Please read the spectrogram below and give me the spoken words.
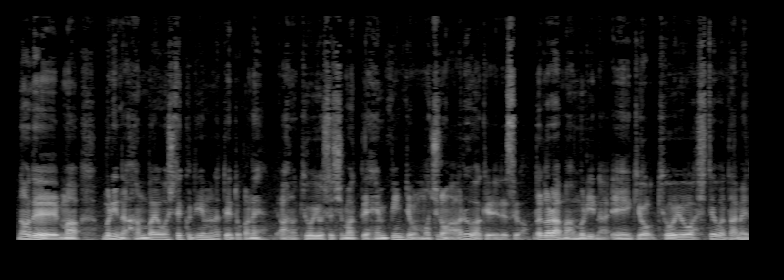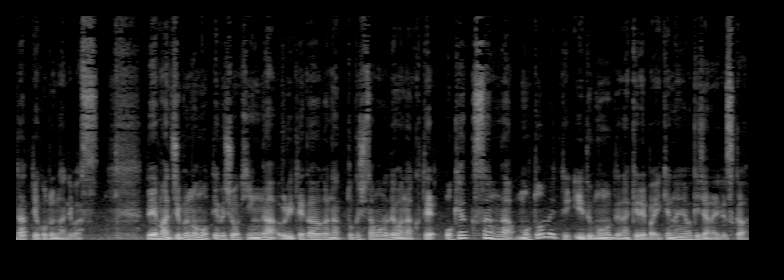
なので、まあ、無理な販売をしてクリームになったりとかね、あの、強要してしまって返品っていうのももちろんあるわけですよ。だから、まあ、無理な営業、強要はしてはダメだっていうことになります。で、まあ、自分の持っている商品が売り手側が納得したものではなくて、お客さんが求めているものでなければいけないわけじゃないですか。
